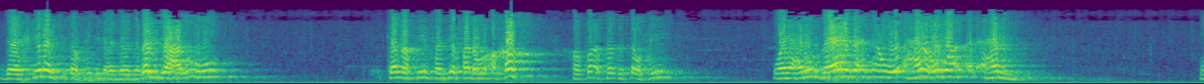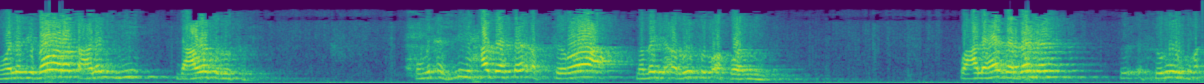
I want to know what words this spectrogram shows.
داخلا في توحيد العبادة بل جعلوه كما قيل فهذه القاعدة هو أخص خصائص هذا التوحيد ويعنون بهذا أنه هو الأهم هو الذي دارت عليه دعوات الرسل. ومن أجله حدث الصراع ما بين الرسل وأقوامهم وعلى هذا بنى سرور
